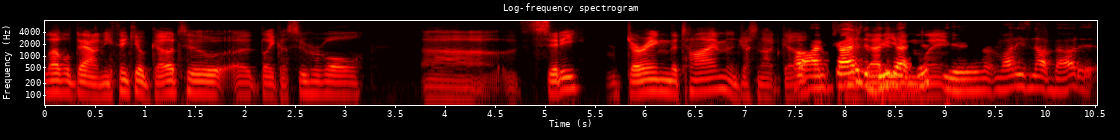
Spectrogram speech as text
Level down. You think you'll go to a, like a Super Bowl uh, city during the time and just not go? Oh, I'm trying to that do that even this lame? year. but Money's not about it.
